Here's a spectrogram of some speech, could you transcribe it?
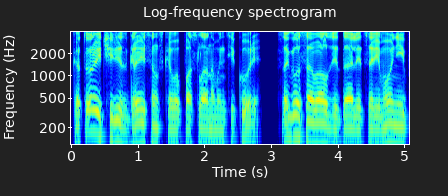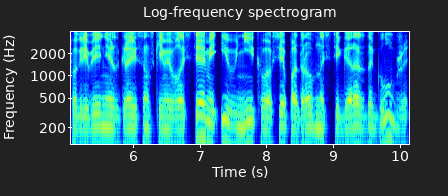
который через грейсонского посла на Мантикоре согласовал детали церемонии погребения с грейсонскими властями и вник во все подробности гораздо глубже,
